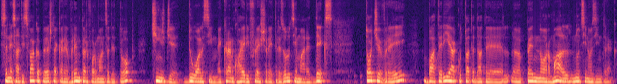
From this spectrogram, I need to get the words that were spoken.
să ne satisfacă pe ăștia care vrem performanță de top, 5G, dual SIM, ecran cu high refresh rate, rezoluție mare, DeX, tot ce vrei, bateria cu toate date uh, pe normal nu ține o zi întreagă.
